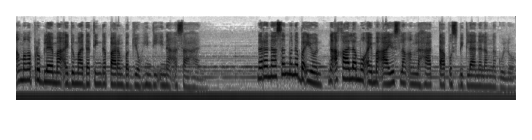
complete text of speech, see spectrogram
ang mga problema ay dumadating na parang bagyong hindi inaasahan. Naranasan mo na ba yun na akala mo ay maayos lang ang lahat tapos bigla na lang nagulo?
